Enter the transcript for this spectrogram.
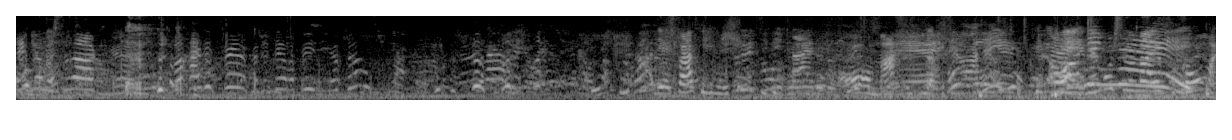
Ik wil een strak. Wat ga je dit voor de televisie of zo? Die is vaak niet in de shirt, die dat Oh, mag ik dit moesten we maar even komen.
